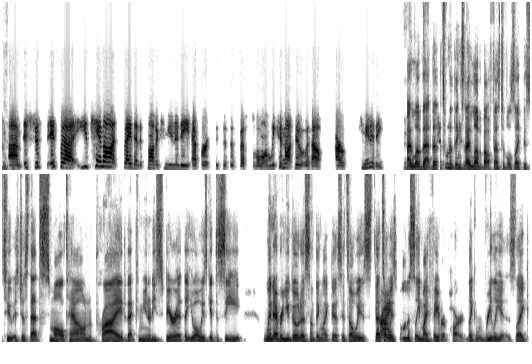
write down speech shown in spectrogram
um, it's just it's a you cannot say that it's not a community effort to put this festival on. We could not do it without our community. I love that. That's one of the things that I love about festivals like this too. Is just that small town pride, that community spirit that you always get to see whenever you go to something like this. It's always that's Right. always honestly my favorite part. Like it really is. Like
